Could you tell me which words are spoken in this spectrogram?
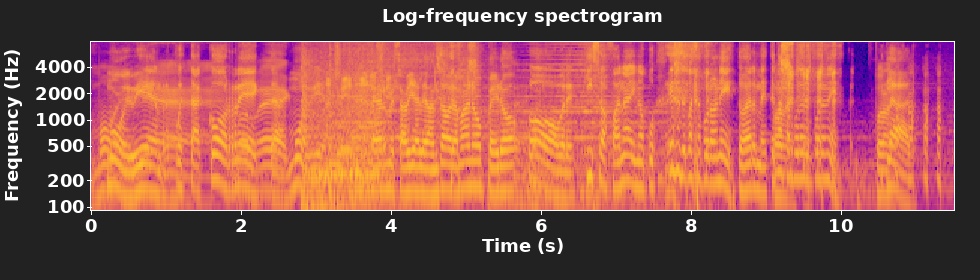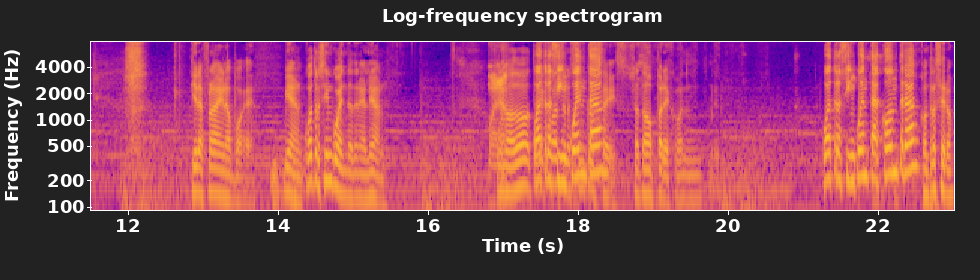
Muy, bien, respuesta correcta. correcto. Muy bien. Hermes había levantado la mano, pero Pobre, quiso afanar y no pudo. Eso te pasa por honesto, Hermes. Te Por pasa por, por honesto. Por- Claro. Quiere frenar y no puede. Bien, 450 tenés, León. Bueno, 1, 2, 3, 450. 4, 5, 6. Ya estamos parejos. 450 contra. Contra cero.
